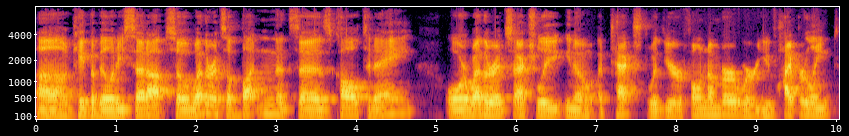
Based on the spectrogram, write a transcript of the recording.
uh, capability set up. So whether it's a button that says call today or whether it's actually, you know, a text with your phone number where you've hyperlinked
